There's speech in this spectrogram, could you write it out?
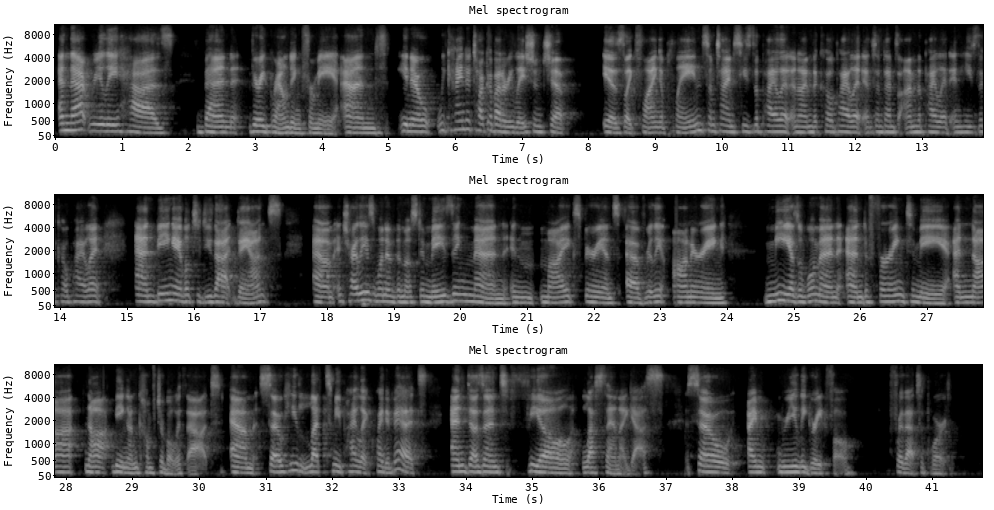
and that really has been very grounding for me. And, you know, we kind of talk about a relationship is like flying a plane. Sometimes he's the pilot and I'm the co pilot, and sometimes I'm the pilot and he's the co pilot. And being able to do that dance. Um, and Charlie is one of the most amazing men in my experience of really honoring me as a woman and deferring to me and not not being uncomfortable with that um, so he lets me pilot quite a bit and doesn't feel less than i guess so i'm really grateful for that support.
